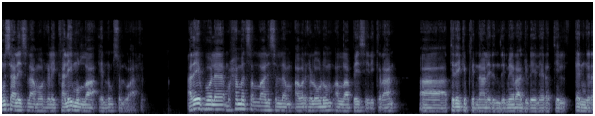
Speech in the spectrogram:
மூசா அலி இஸ்லாம் அவர்களை கலிமுல்லா என்றும் சொல்வார்கள் அதே போல முகமது சல்லா அலி சொல்லம் அவர்களோடும் அல்லாஹ் பேசியிருக்கிறான். திரைக்கு பின்னால் இருந்து மேராஜுடைய நேரத்தில் என்கிற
